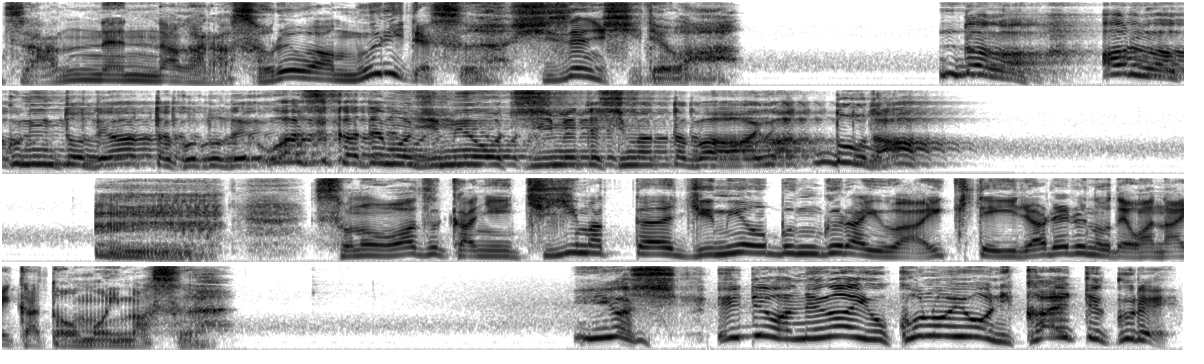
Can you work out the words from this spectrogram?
残念ながらそれは無理です。自然史ではだがある悪人と出会ったことでわずかでも寿命を縮めてしまった場合はどうだ？うん。そのわずかに縮まった寿命分ぐらいは生きていられるのではないかと思います。よし。では願いをこのように変えてくれ。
